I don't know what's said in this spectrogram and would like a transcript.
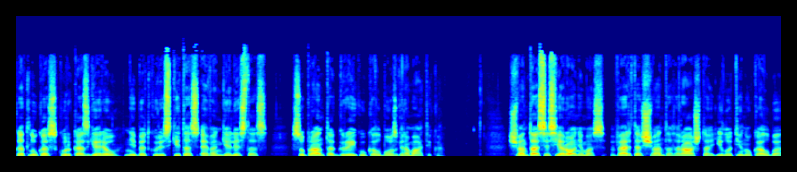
kad Lukas kur kas geriau nei bet kuris kitas evangelistas supranta graikų kalbos gramatiką. Šventasis Jeronimas, vertęs šventą raštą į lotynų kalbą,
